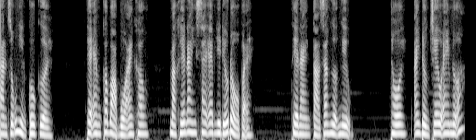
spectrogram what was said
Phan Dũng nhìn cô cười. Thế em có bỏ bùa anh không? Mà khiến anh say em như điếu đổ vậy. Thiên Anh tỏ ra ngượng nghịu. Thôi, anh đừng trêu em nữa.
